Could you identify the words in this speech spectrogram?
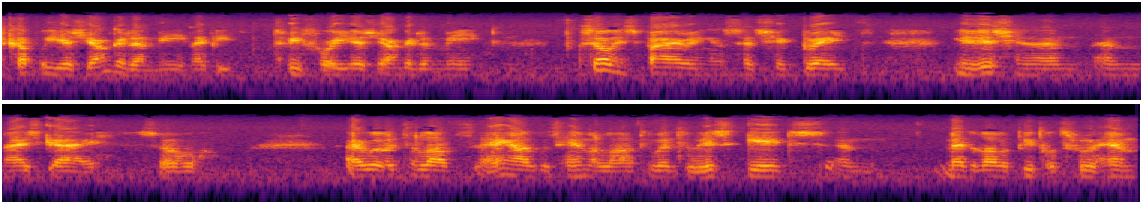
a couple years younger than me, maybe three, four years younger than me so inspiring and such a great musician and, and nice guy. So I went a lot, hang out with him a lot, went to his gigs and met a lot of people through him.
